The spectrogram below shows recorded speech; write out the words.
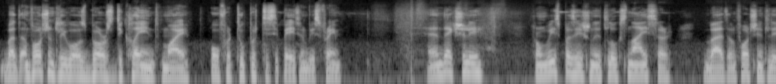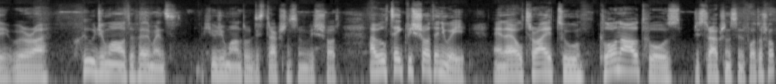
but unfortunately those birds declined my offer to participate in this frame. And actually, from this position it looks nicer, but unfortunately there are huge amount of elements, huge amount of distractions in this shot. I will take this shot anyway, and I'll try to clone out those distractions in Photoshop.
